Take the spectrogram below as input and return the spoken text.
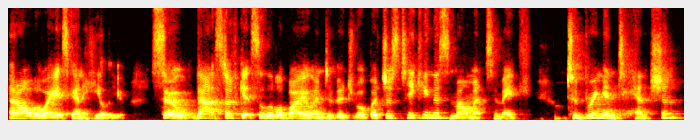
and all the way it's going to heal you. So that stuff gets a little bio individual, but just taking this moment to make, to bring intention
